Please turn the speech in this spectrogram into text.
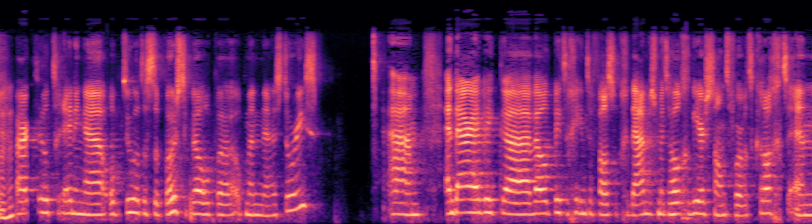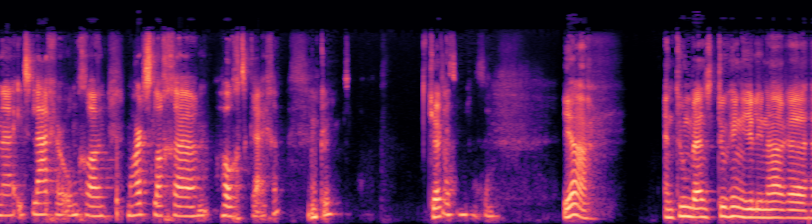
Mhm. Waar ik veel trainingen op doe. Dus dat post ik wel op, op mijn stories. Ehm, en daar heb ik eh, wel wat pittige intervals op gedaan. Dus met hoge weerstand voor wat kracht. En eh, iets lager om gewoon mijn hartslag eh, hoog te krijgen. Oké. Check. Dat. Ja, en toen, ben, toen gingen jullie naar eh,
